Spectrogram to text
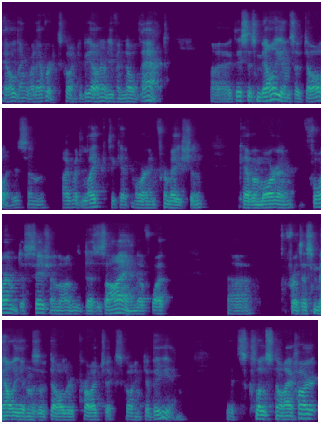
building, whatever it's going to be. I don't even know that. Uh, this is millions of dollars and I would like to get more information, to have a more informed decision on the design of what uh, for this millions of dollar project's going to be. And it's close to my heart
